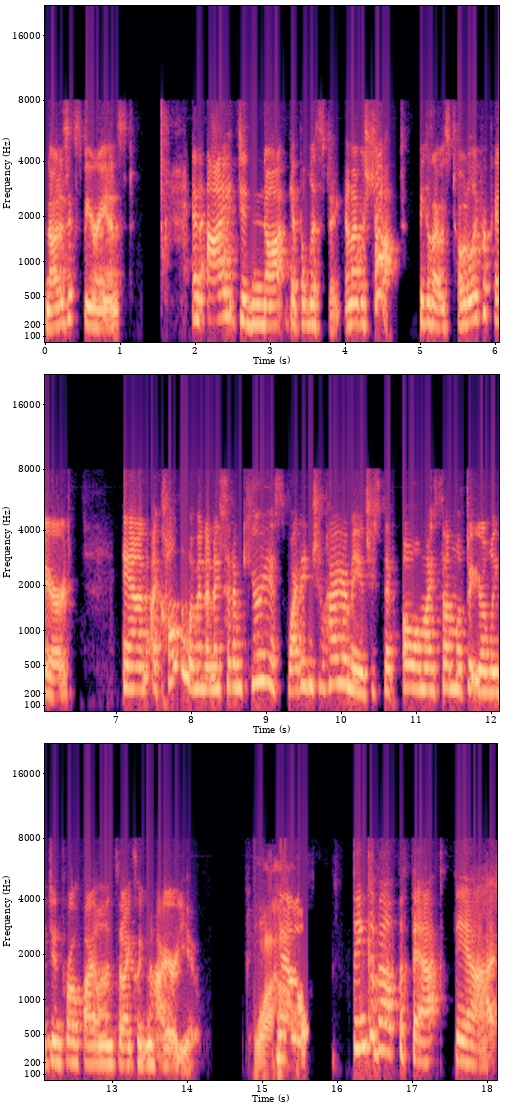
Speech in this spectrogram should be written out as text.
not as experienced. And I did not get the listing. And I was shocked because I was totally prepared. And I called the woman and I said, I'm curious, why didn't you hire me? And she said, Oh, my son looked at your LinkedIn profile and said I couldn't hire you. Wow. Now, think about the fact that,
